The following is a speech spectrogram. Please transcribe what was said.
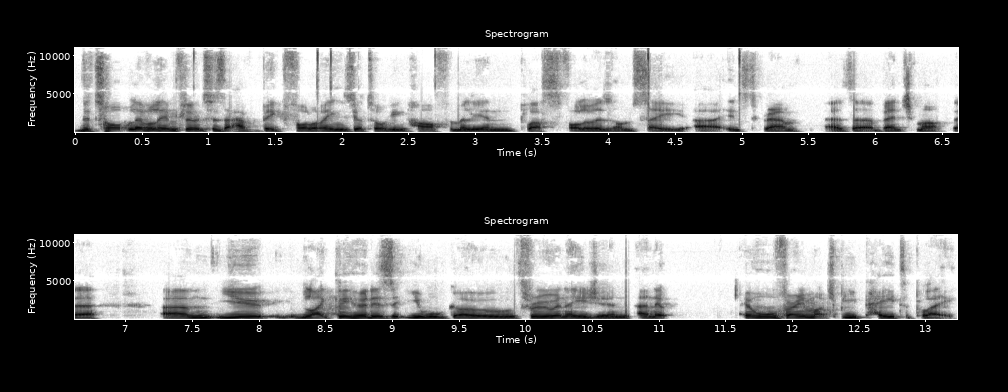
the top level influencers that have big followings, you're talking half a million plus followers on, say, uh, Instagram as a benchmark there. Um, you likelihood is that you will go through an agent, and it it will very much be pay to play.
